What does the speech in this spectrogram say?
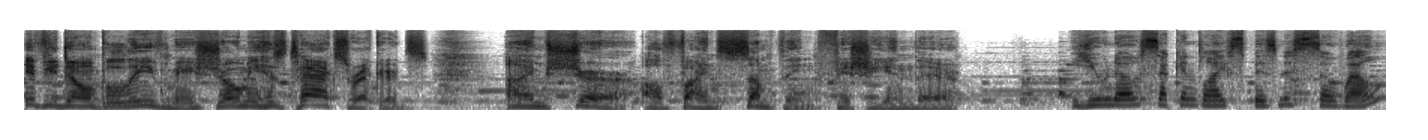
If you don't believe me, show me his tax records. I'm sure I'll find something fishy in there. You know Second Life's business so well?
